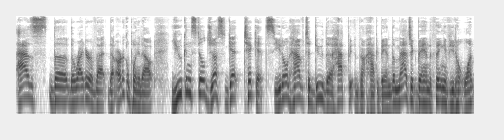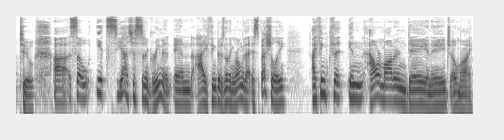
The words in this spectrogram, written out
as the the writer of that that article pointed out, you can still just get tickets. You don't have to do the happy not happy band, the magic band thing if you don't want to. Uh, so it's yeah, it's just an agreement, and I think there's nothing wrong with that, especially I think that in our modern day and age, oh my,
